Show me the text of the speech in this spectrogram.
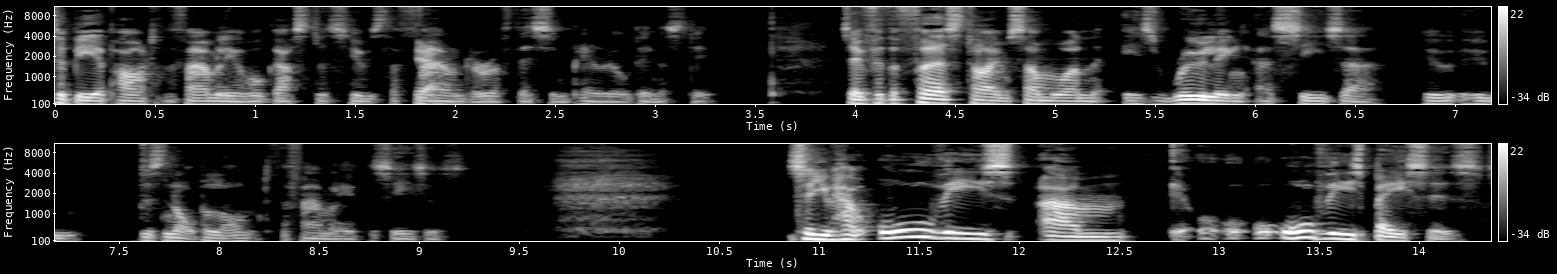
to be a part of the family of Augustus, who is the Yeah. founder of this imperial dynasty. So for the first time, someone is ruling as Caesar who, who does not belong to the family of the Caesars. So you have all these, um, all these bases.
